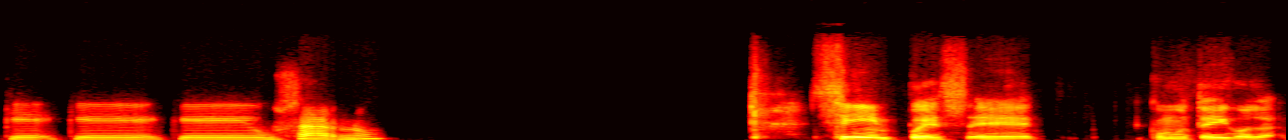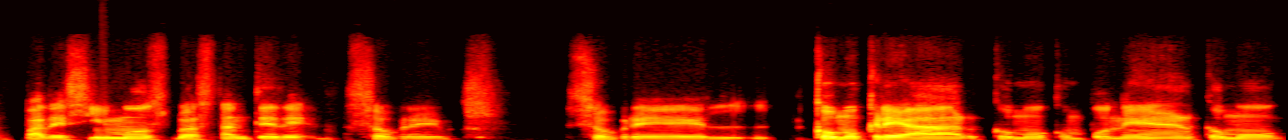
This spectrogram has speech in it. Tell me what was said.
que, que usar, ¿no? Sí, pues eh, como te digo, padecimos bastante de, sobre, sobre cómo crear, cómo componer, cómo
